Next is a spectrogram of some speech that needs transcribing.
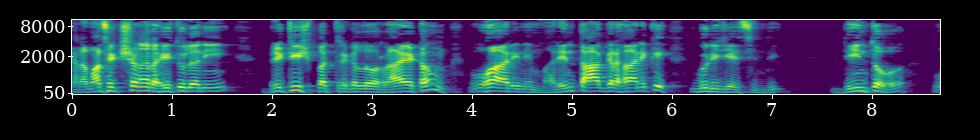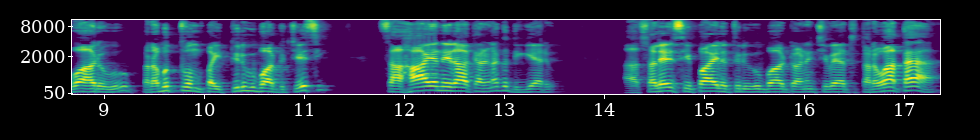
క్రమశిక్షణ రహితులని బ్రిటిష్ పత్రికల్లో రాయటం వారిని మరింత ఆగ్రహానికి గురి చేసింది. దీంతో వారు ప్రభుత్వంపై తిరుగుబాటు చేసి సహాయ నిరాకరణకు దిగారు. అసలే సిపాయిల తిరుగుబాటు అణచివేత తర్వాత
